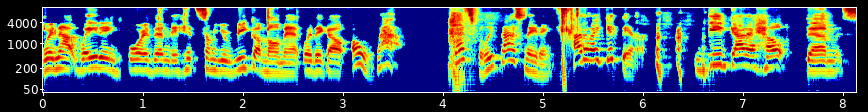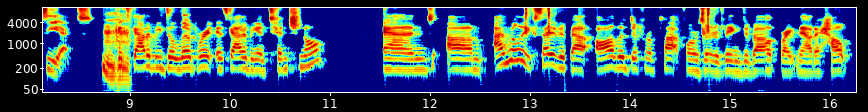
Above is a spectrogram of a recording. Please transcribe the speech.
We're not waiting for them to hit some eureka moment where they go, oh, wow, that's really fascinating. How do I get there? We've got to help them see it. Mm-hmm. It's got to be deliberate, it's got to be intentional. And um, I'm really excited about all the different platforms that are being developed right now to help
